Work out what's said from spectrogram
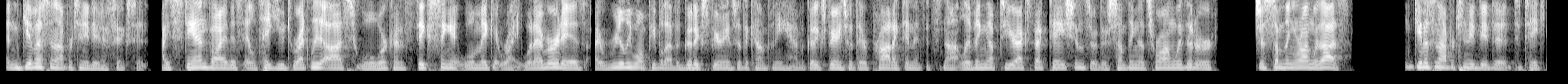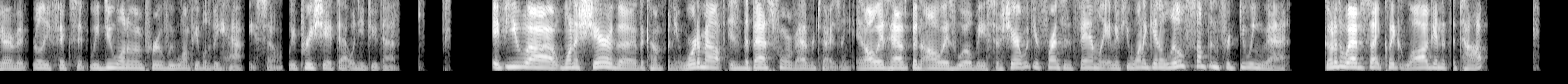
and give us an opportunity to fix it. I stand by this. It'll take you directly to us. We'll work on fixing it. We'll make it right. Whatever it is, I really want people to have a good experience with the company, have a good experience with their product. And if it's not living up to your expectations or there's something that's wrong with it or just something wrong with us, give us an opportunity to, to take care of it, really fix it. We do want to improve. We want people to be happy. So we appreciate that when you do that. If you uh, want to share the, the company, word of mouth is the best form of advertising. It always has been, always will be. So share it with your friends and family. And if you want to get a little something for doing that, go to the website, click login at the top,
